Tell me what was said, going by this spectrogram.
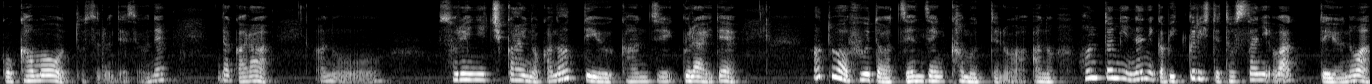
こう噛もうとするんですよね。だからあのそれに近いのかなっていう感じぐらいであとはフータは全然噛むっていうのはあの本当に何かびっくりしてとっさにわっていうのは、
